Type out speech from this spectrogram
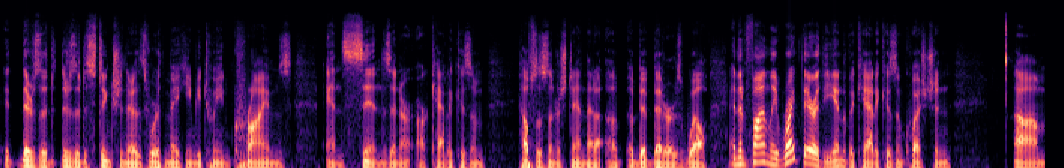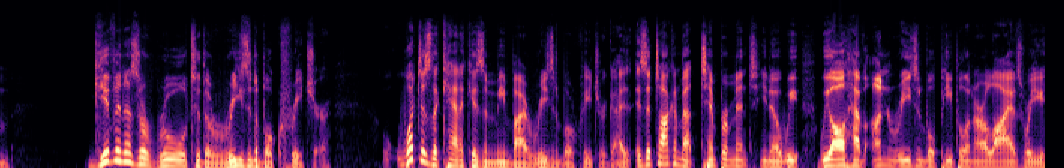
it, there's a there's a distinction there that's worth making between crimes and sins, and our, our catechism helps us understand that a, a, bit better as well. And then finally, right there at the end of the catechism question, um, given as a rule to the reasonable creature. What does the catechism mean by reasonable creature, guys? Is it talking about temperament? You know, we, we all have unreasonable people in our lives where you,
